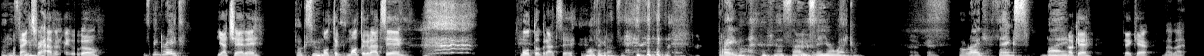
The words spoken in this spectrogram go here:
But Well, thanks been, for having me, Ugo. It's been great. Piacere. Talk soon. Molto, molto grazie. molto grazie. Molte grazie. Prego. That's how you say you're welcome. Okay. All right. Thanks. Bye. Okay. Take care. Bye bye.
